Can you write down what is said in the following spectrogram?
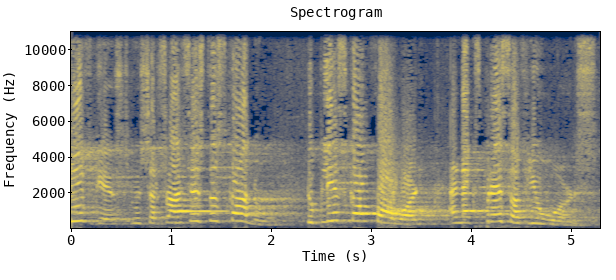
Chief guest Mr. Francis Toscano to please come forward and express a few words.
